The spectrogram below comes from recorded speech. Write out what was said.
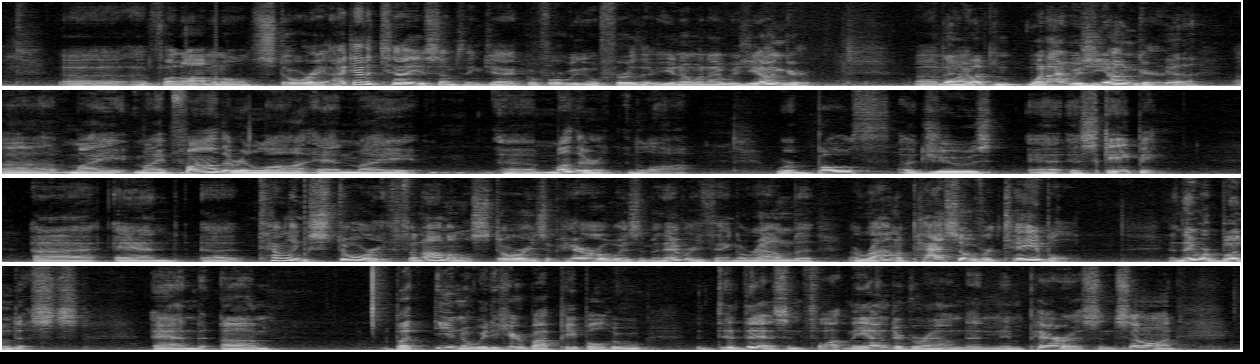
uh, a phenomenal story. I got to tell you something, Jack, before we go further. You know, when I was younger, uh, my, when I was younger, yeah. Uh, my my father-in-law and my uh, mother-in-law were both uh, Jews escaping uh, and uh, telling stories, phenomenal stories of heroism and everything around the around a Passover table, and they were Bundists, and um, but you know we'd hear about people who did this and fought in the underground and in Paris and so on.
